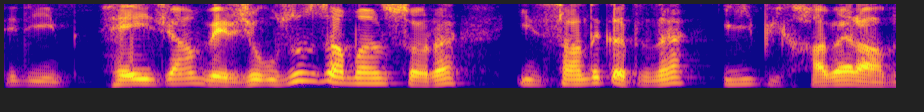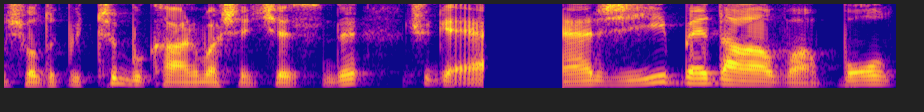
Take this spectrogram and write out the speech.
ne diyeyim heyecan verici uzun zaman sonra insanlık adına iyi bir haber almış olduk bütün bu karmaşa içerisinde. Çünkü eğer enerjiyi bedava, bol,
